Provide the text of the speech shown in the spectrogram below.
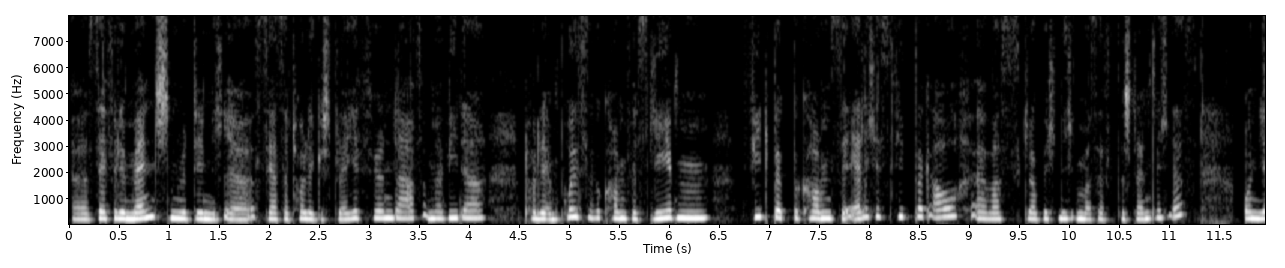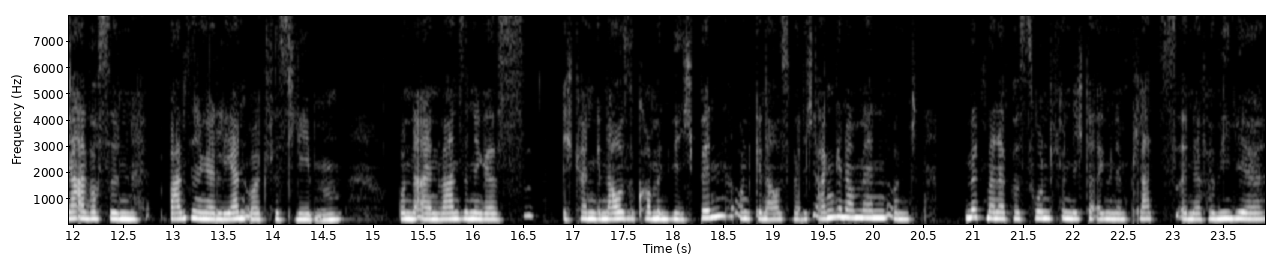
Äh, sehr viele Menschen, mit denen ich äh, sehr, sehr tolle Gespräche führen darf, immer wieder. Tolle Impulse bekommen fürs Leben, Feedback bekommen, sehr ehrliches Feedback auch, äh, was, glaube ich, nicht immer selbstverständlich ist. Und ja, einfach so ein wahnsinniger Lernort fürs Leben. Und ein wahnsinniges, ich kann genauso kommen, wie ich bin und genauso werde ich angenommen und mit meiner Person finde ich da irgendwie einen Platz in der Familie,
